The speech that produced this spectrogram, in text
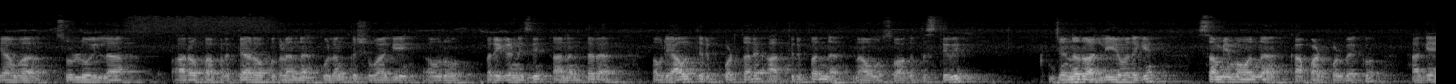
ಯಾವ ಸುಳ್ಳು ಇಲ್ಲ, ಆರೋಪ ಪ್ರತ್ಯಾರೋಪಗಳನ್ನು ಕೂಲಂಕಷವಾಗಿ ಅವರು ಪರಿಗಣಿಸಿ, ಆ ನಂತರ ಅವ್ರು ಯಾವ ತೀರ್ಪು ಕೊಡ್ತಾರೆ, ಆ ತೀರ್ಪನ್ನು ನಾವು ಸ್ವಾಗತಿಸ್ತೀವಿ. ಜನರು ಅಲ್ಲಿಯವರೆಗೆ ಸಂಯಮವನ್ನು ಕಾಪಾಡಿಕೊಳ್ಬೇಕು. ಹಾಗೆ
